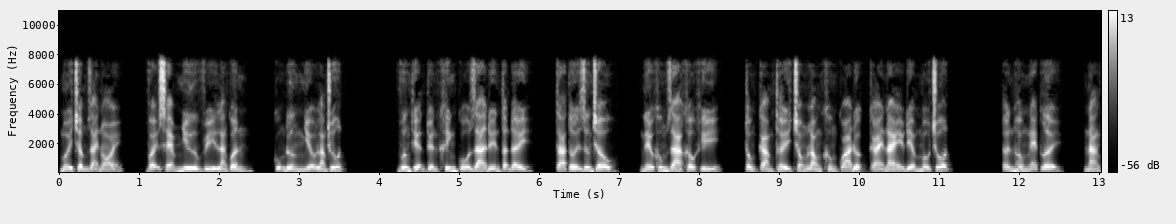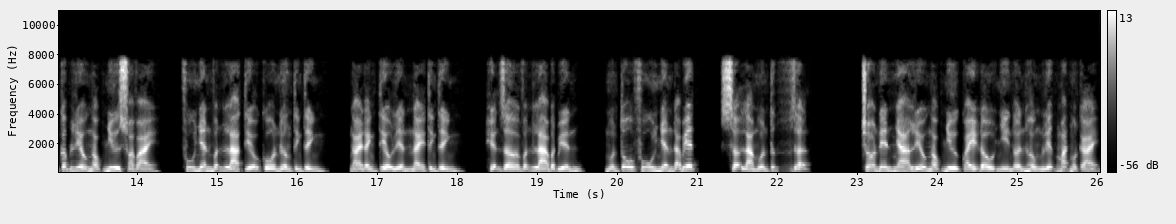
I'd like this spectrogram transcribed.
mới chậm rãi nói, vậy xem như vì lang quân, cũng đương nhiều làm chút. Vương Thiện Tuyền khinh cố ra đến tận đây, ta tới Dương Châu, nếu không ra khẩu khí, tổng cảm thấy trong lòng không qua được cái này điểm mấu chốt. Ấn Hồng nghe cười, nàng cấp Liễu Ngọc Như xoa vai, phu nhân vẫn là tiểu cô nương tính tình, ngài đánh tiểu liền này tính tình, hiện giờ vẫn là bất biến, muốn tô phu nhân đã biết, sợ là muốn tức giận. Cho nên nha Liễu Ngọc Như quay đầu nhìn Ấn Hồng liếc mắt một cái,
